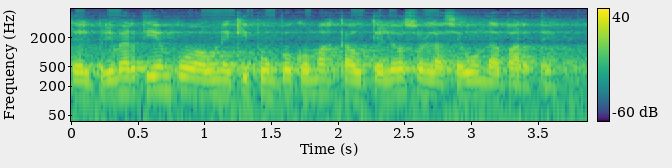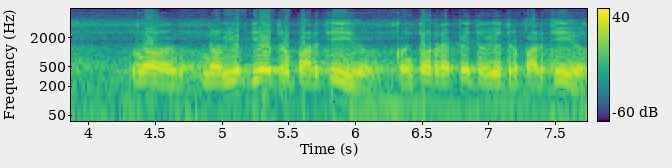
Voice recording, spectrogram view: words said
del primer tiempo a un equipo un poco más cauteloso en la segunda parte. No, no vi, otro partido, con todo respeto vi otro partido.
